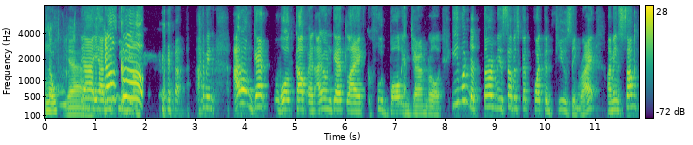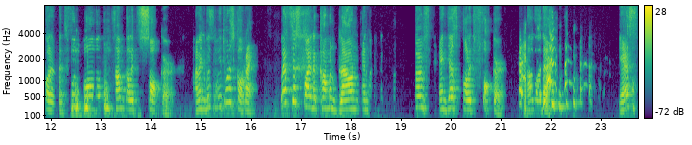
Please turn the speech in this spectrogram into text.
No. yeah. Yeah, yeah. me too Jungkook! I mean, I don't get World Cup and I don't get like football in general. Even the term itself is quite, quite confusing, right? I mean, some call it football, some call it soccer. I mean, which, which one is correct? Let's just find a common ground and terms and just call it Fokker. How about that? yes?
